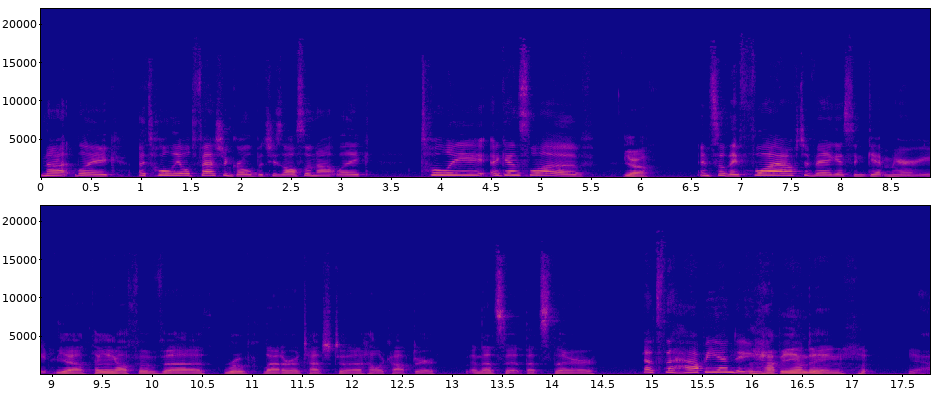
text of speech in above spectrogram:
not like a totally old-fashioned girl, but she's also not like totally against love. yeah, And so they fly off to Vegas and get married. yeah, hanging off of a rope ladder attached to a helicopter. And that's it. That's their That's the happy ending. happy ending. Yeah,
